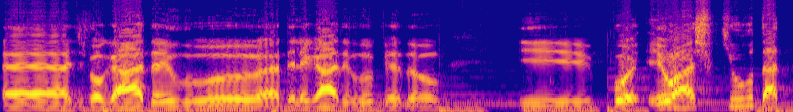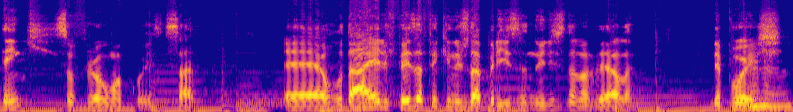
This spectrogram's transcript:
é, a advogada Elu, a delegada Elu, perdão, e, pô, eu acho que o Rudá tem que sofrer alguma coisa, sabe? É, o Rudá, ele fez a fake news da Brisa no início da novela. Depois, uhum.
